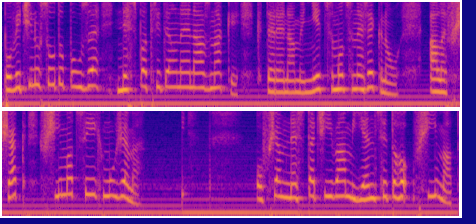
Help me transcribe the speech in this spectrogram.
Po většinu jsou to pouze nespatřitelné náznaky, které nám nic moc neřeknou, ale však všímat si jich můžeme. Ovšem nestačí vám jen si toho všímat,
